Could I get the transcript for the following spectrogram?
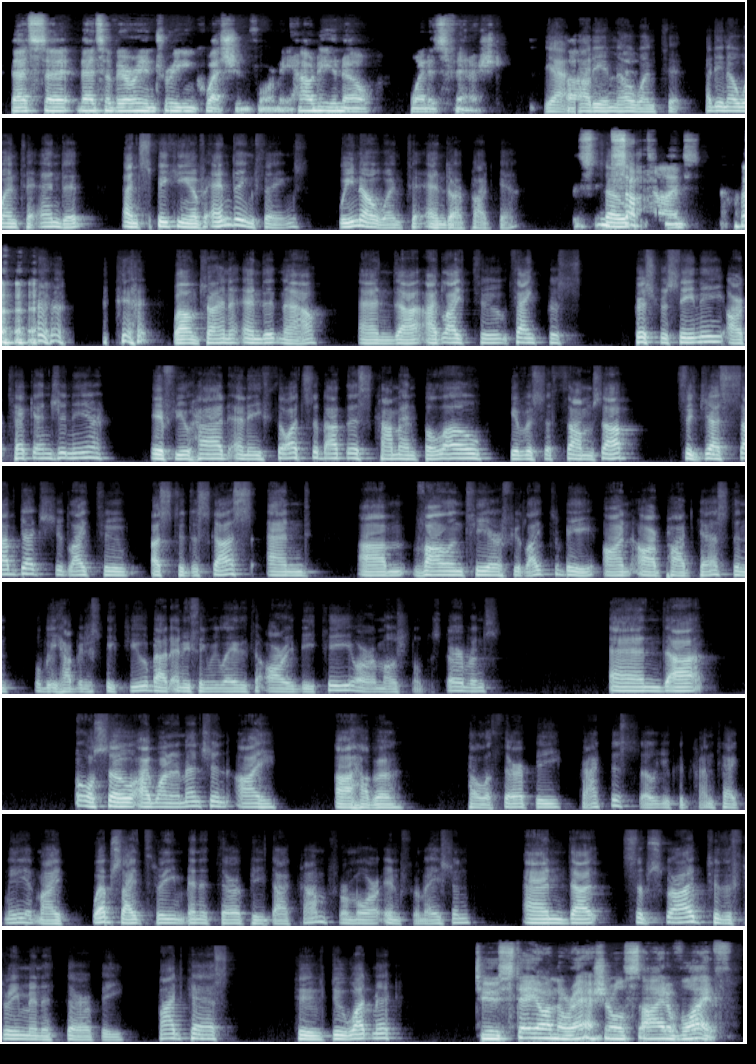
That's a, that's a very intriguing question for me. How do you know when it's finished? Yeah. Uh, how do you know when to how do you know when to end it? And speaking of ending things, we know when to end our podcast. So, sometimes. well, I'm trying to end it now. And uh, I'd like to thank Chris, Chris Rossini, our tech engineer. If you had any thoughts about this, comment below, give us a thumbs up, suggest subjects you'd like to us to discuss, and um, volunteer if you'd like to be on our podcast, and we'll be happy to speak to you about anything related to REBT or emotional disturbance. And uh, also, I wanted to mention I uh, have a teletherapy practice, so you could contact me at my website, 3minutetherapy.com, for more information. And uh, subscribe to the 3 Minute Therapy podcast to do what, Mick? To stay on the rational side of life.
